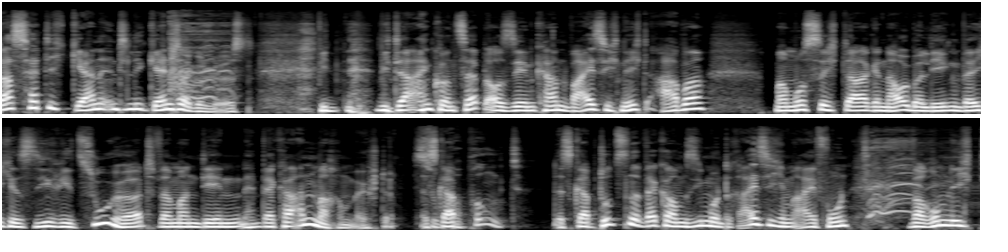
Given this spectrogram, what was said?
das hätte ich gerne intelligenter gelöst. Wie, wie da ein Konzept aussehen kann, weiß ich nicht, aber man muss sich da genau überlegen, welches Siri zuhört, wenn man den Wecker anmachen möchte. Super es gab, Punkt. Es gab Dutzende Wecker um 37 im iPhone. Warum nicht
